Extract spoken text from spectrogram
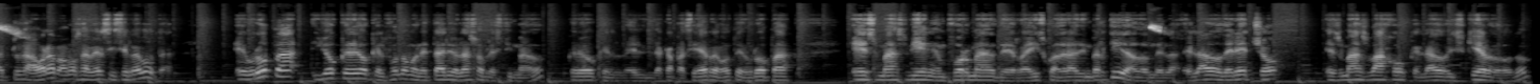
Entonces ahora vamos a ver si sí rebota. Europa, yo creo que el Fondo Monetario la ha sobreestimado. Creo que la capacidad de rebote de Europa es más bien en forma de raíz cuadrada invertida, donde el lado derecho es más bajo que el lado izquierdo, ¿no?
